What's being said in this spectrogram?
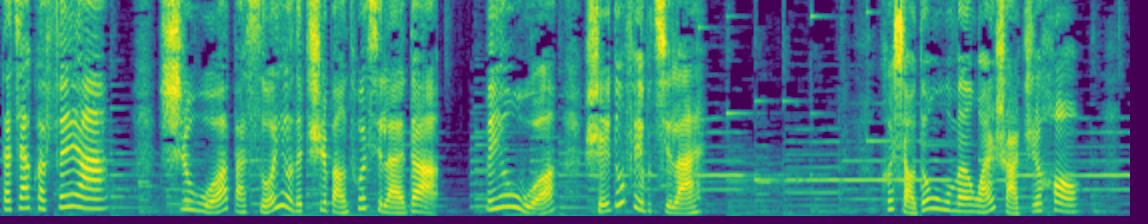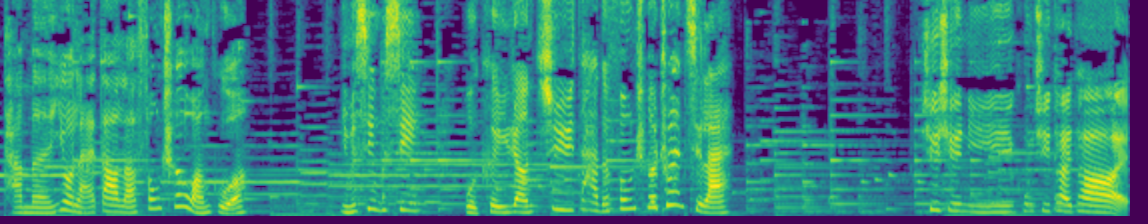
大家快飞啊！是我把所有的翅膀托起来的，没有我，谁都飞不起来。和小动物们玩耍之后。他们又来到了风车王国，你们信不信？我可以让巨大的风车转起来。谢谢你，空气太太。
